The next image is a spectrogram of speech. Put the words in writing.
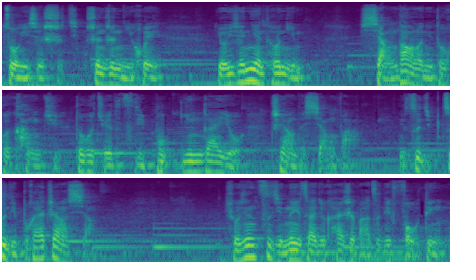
做一些事情，甚至你会有一些念头，你想到了，你都会抗拒，都会觉得自己不应该有这样的想法，你自己自己不该这样想。首先，自己内在就开始把自己否定了。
